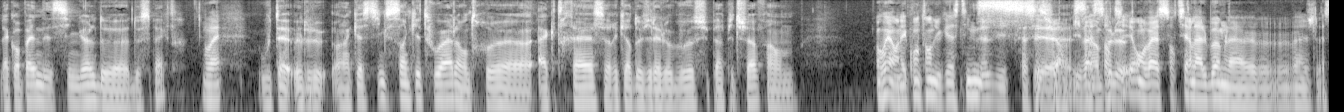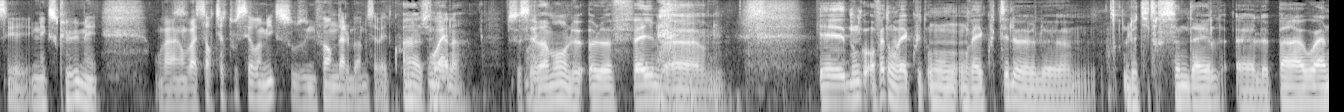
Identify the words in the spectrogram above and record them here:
la campagne des singles de, de Spectre, Ouais. où euh, le- un casting 5 étoiles entre euh, Actress, Ricardo Villalobos, Super Pitcha, enfin Ouais, on est content du casting de ce disque, ça c'est sûr. euh, Il c'est va un peu sortir, le- On va sortir l'album là, euh, là c'est une exclue, mais on va, on va sortir tous ces remixes sous une forme d'album, ça va être cool. Ah, génial. Ouais. Parce que c'est Ouais. vraiment le Hall of Fame. euh, et donc, en fait, on va écouter, on, on va écouter le, le, le titre Sundial, euh, le Parawans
